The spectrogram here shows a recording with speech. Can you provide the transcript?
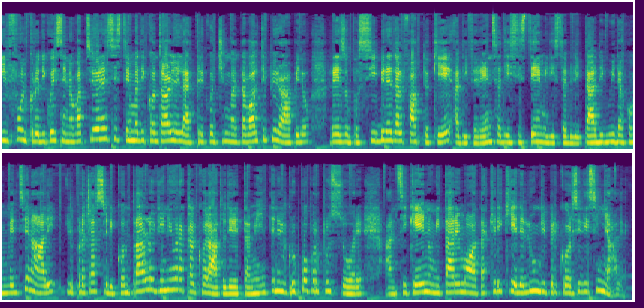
Il fulcro di questa innovazione è il sistema di controllo elettrico 50 volte più rapido, reso possibile dal fatto che, a differenza dei sistemi di stabilità di guida convenzionali, il processo di controllo viene ora calcolato direttamente nel gruppo propulsore, anziché in unità remota che richiede lunghi percorsi di segnale.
